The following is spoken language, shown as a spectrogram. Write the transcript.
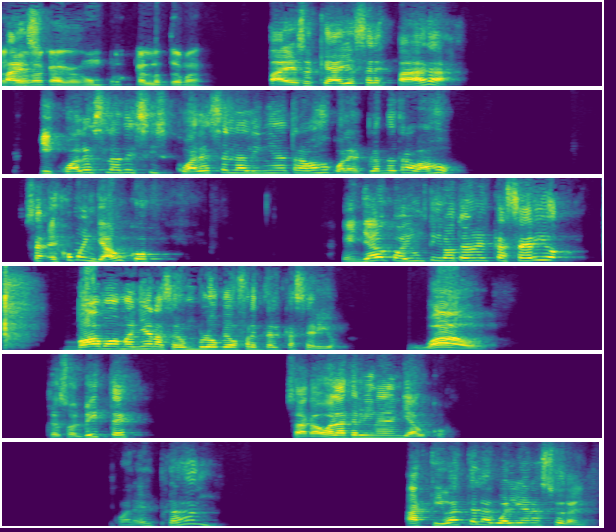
para eso- que hagan un podcast los demás. para eso es que a ellos se les paga. ¿Y cuál es la decis- cuál es la línea de trabajo? ¿Cuál es el plan de trabajo? O sea, es como en Yauco. En Yauco hay un tiroteo en el caserío. Vamos a mañana a hacer un bloqueo frente al caserío. ¡Wow! Resolviste. Se acabó la criminal en Yauco. ¿Cuál es el plan? Activaste la Guardia Nacional.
